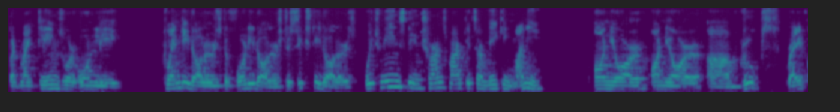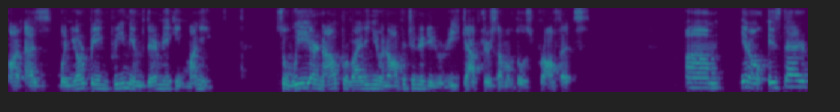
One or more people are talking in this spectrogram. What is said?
but my claims were only $20 to $40 to $60 which means the insurance markets are making money on your on your um, groups right? Uh, as when you're paying premiums they're making money. So we are now providing you an opportunity to recapture some of those profits. Um, you know is there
